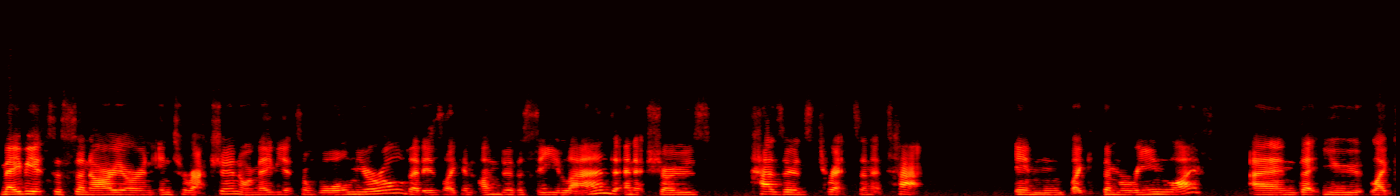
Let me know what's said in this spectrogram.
maybe it's a scenario or an interaction, or maybe it's a wall mural that is like an under the sea land and it shows hazards, threats, and attack in like the marine life. And that you, like,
